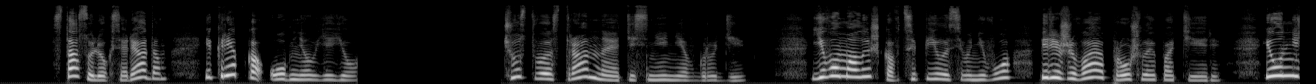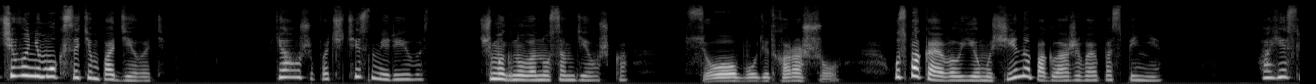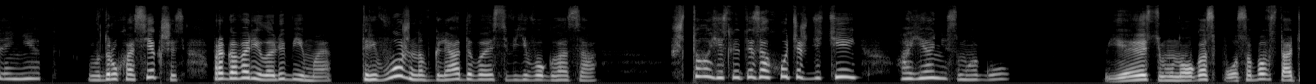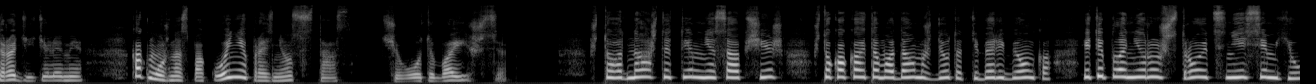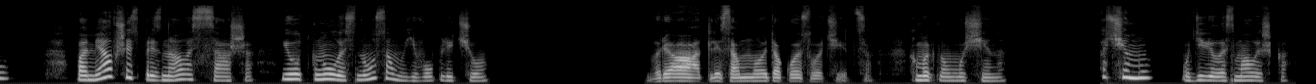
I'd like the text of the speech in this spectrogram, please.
Стас улегся рядом и крепко обнял ее, чувствуя странное теснение в груди. Его малышка вцепилась в него, переживая прошлые потери, и он ничего не мог с этим поделать. «Я уже почти смирилась», — шмыгнула носом девушка. «Все будет хорошо», — успокаивал ее мужчина, поглаживая по спине. «А если нет?» — вдруг осекшись, проговорила любимая, тревожно вглядываясь в его глаза. «Что, если ты захочешь детей, а я не смогу?» «Есть много способов стать родителями», — как можно спокойнее произнес Стас. «Чего ты боишься?» «Что однажды ты мне сообщишь, что какая-то мадам ждет от тебя ребенка, и ты планируешь строить с ней семью», — помявшись, призналась Саша и уткнулась носом в его плечо. «Вряд ли со мной такое случится», — хмыкнул мужчина. «Почему?» — удивилась малышка.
